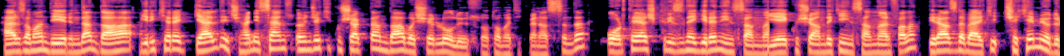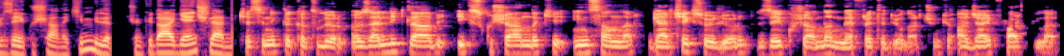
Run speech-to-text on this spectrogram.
her zaman diğerinden daha birikerek geldiği için hani sen önceki kuşaktan daha başarılı oluyorsun otomatikmen aslında. Orta yaş krizine giren insanlar, Y kuşağındaki insanlar falan biraz da belki çekemiyordur Z kuşağına kim bilir. Çünkü daha gençler. Kesinlikle katılıyorum. Özellikle abi X kuşağındaki insanlar gerçek söylüyorum Z kuşağından nefret ediyorlar. Çünkü acayip farklılar.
